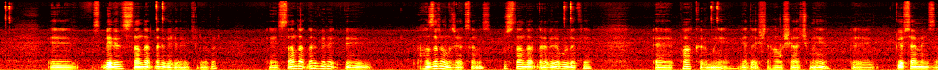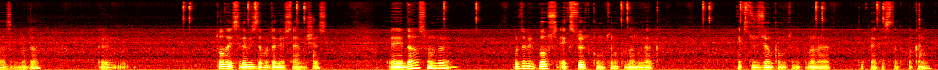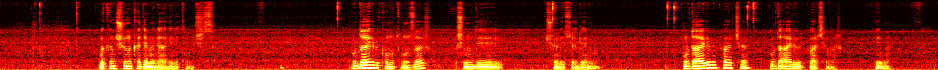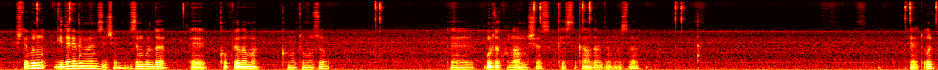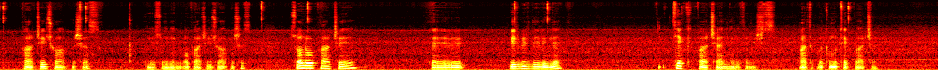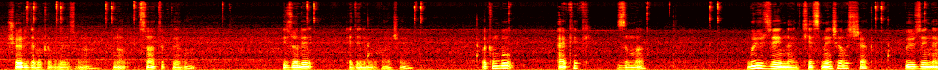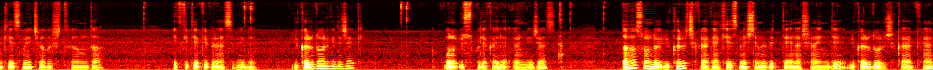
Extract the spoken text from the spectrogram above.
e, belirli standartlara göre üretiliyordur. E, standartlara göre e, hazır alacaksanız bu standartlara göre buradaki e, pah kırmayı ya da işte havşa açmayı e, göstermeniz lazım burada. E, dolayısıyla biz de burada göstermişiz. E, daha sonra Burada bir boss extrude komutunu kullanarak ekstrüzyon komutunu kullanarak tekrar kesit alıp bakalım. Bakın şunu kademeli hale getirmişiz. Burada ayrı bir komutumuz var. Şimdi şöyle söyleyelim. Burada ayrı bir parça, burada ayrı bir parça var. Değil mi? İşte bunu giderebilmemiz için bizim burada e, kopyalama komutumuzu e, burada kullanmışız. Kesti kaldırdığımızda. Evet o parçayı çoğaltmışız. Öyle söyleyelim. O parçayı çoğaltmışız. Sonra o parçayı e, birbirleriyle tek parça haline getirmişiz. Artık bakın bu tek parça. Şöyle de bakabiliriz buna. Buna sağ tıklayalım. İzole edelim bu parçayı. Bakın bu erkek zımba bu yüzeyinden kesmeye çalışacak. Bu yüzeyinden kesmeye çalıştığında etki tepki prensibiyle yukarı doğru gidecek. Bunu üst plakayla önleyeceğiz. Daha sonra yukarı çıkarken kesme işlemi bitti. En aşağı indi. Yukarı doğru çıkarken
